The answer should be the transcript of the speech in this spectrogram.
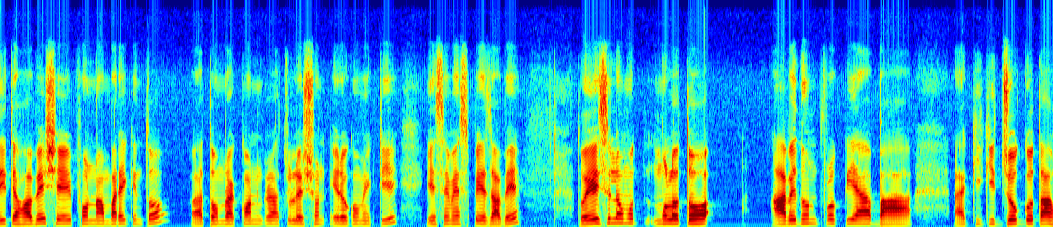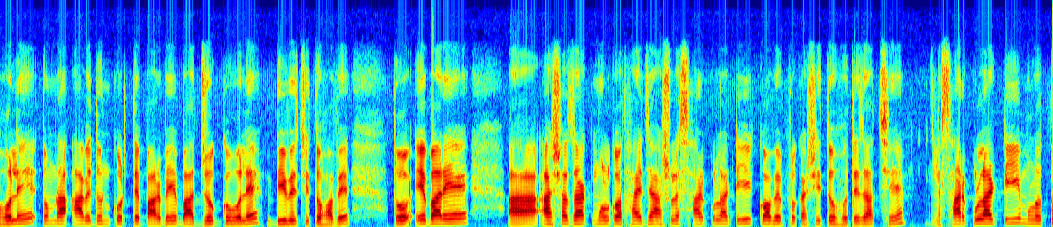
দিতে হবে। সেই ফোন নাম্বারে কিন্তু তোমরা কনগ্রাচুলেশন এরকম একটি এস এস পেয়ে যাবে। তো এই ছিল মূলত আবেদন প্রক্রিয়া বা কি কি যোগ্যতা হলে তোমরা আবেদন করতে পারবে বা যোগ্য বলে বিবেচিত হবে। তো এবারে আসা যাক মূল কথায় যে আসলে সার্কুলারটি কবে প্রকাশিত হতে যাচ্ছে। সার্কুলারটি মূলত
